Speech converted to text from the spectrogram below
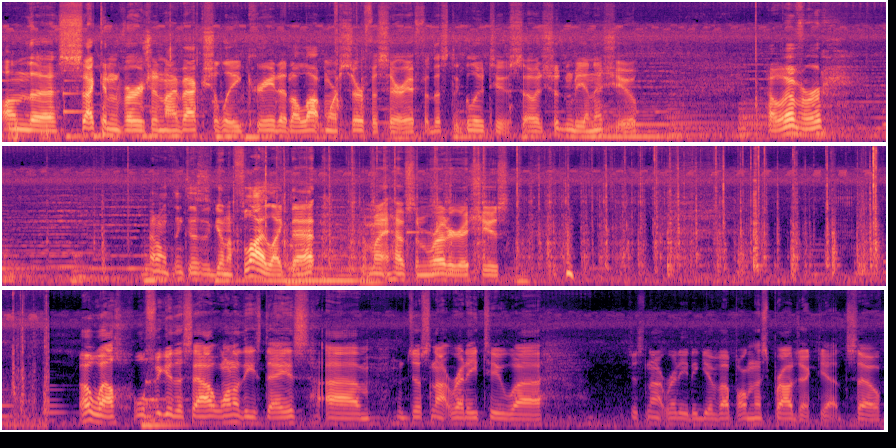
on the second version, I've actually created a lot more surface area for this to glue to, so it shouldn't be an issue. However, I don't think this is gonna fly like that. I might have some rudder issues. oh well, we'll figure this out one of these days. Um, just not ready to uh, just not ready to give up on this project yet. So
